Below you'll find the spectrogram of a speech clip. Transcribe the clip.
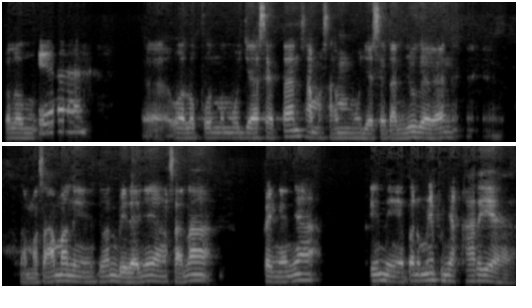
Kalau Iya, eh, walaupun memuja setan, sama-sama memuja setan juga kan. Sama-sama nih, cuman bedanya yang sana pengennya ini apa namanya punya karya.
